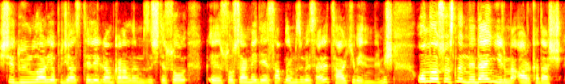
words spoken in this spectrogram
İşte duyurular yapacağız. Telegram kanallarımızı işte so, e, sosyal medya hesaplarımızı vesaire takip edin demiş. Ondan sonrasında neden 20 arkadaş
